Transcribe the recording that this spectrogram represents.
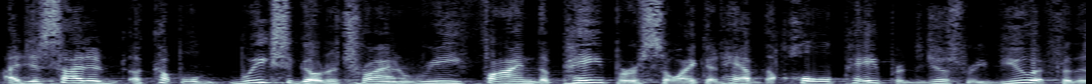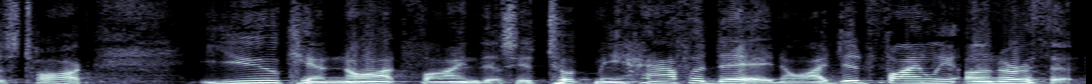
I decided a couple weeks ago to try and re-find the paper so I could have the whole paper to just review it for this talk. You cannot find this. It took me half a day. Now, I did finally unearth it,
